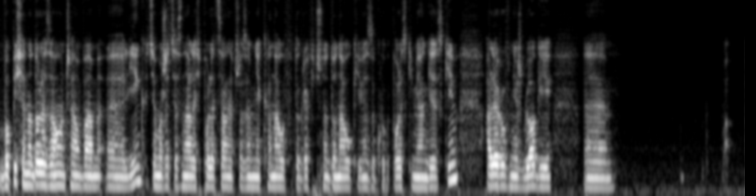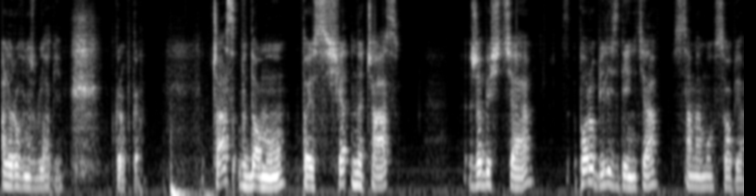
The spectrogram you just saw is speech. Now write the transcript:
w opisie na dole załączam Wam e, link, gdzie możecie znaleźć polecane przeze mnie kanały fotograficzne do nauki w języku polskim i angielskim, ale również blogi. e, Ale również blogi. Kropka. Czas w domu to jest świetny czas, żebyście porobili zdjęcia samemu sobie.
